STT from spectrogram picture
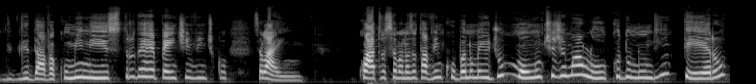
lidava com ministro, de repente, em 20, sei lá, em quatro semanas eu estava em Cuba no meio de um monte de maluco do mundo inteiro,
